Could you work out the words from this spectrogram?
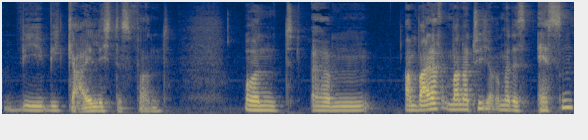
wie, wie geil ich das fand. Und ähm, am Weihnachten war natürlich auch immer das Essen.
